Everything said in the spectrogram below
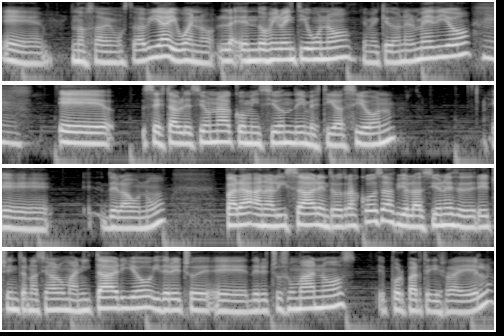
Eh, no sabemos todavía. Y bueno, la- en 2021, que me quedo en el medio, Mm. eh, se estableció una comisión de investigación eh, de la ONU para analizar, entre otras cosas, violaciones de derecho internacional humanitario y derecho de- eh, derechos humanos eh, por parte de Israel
